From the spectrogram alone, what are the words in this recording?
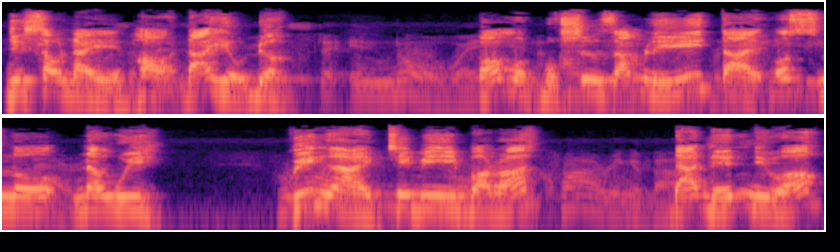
Nhưng sau này họ đã hiểu được. Có một mục sư giám lý tại Oslo, Na Uy, quý ngài T.B. Barat, đã đến New York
